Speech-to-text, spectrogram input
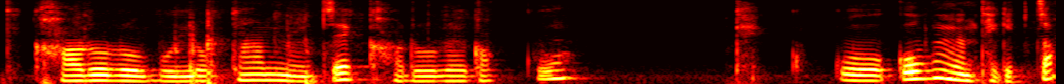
이렇게 가로로 뭐 이렇게 하면 이제 가로를 해갖고 이렇게 꽂고 꼽으면 되겠죠?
